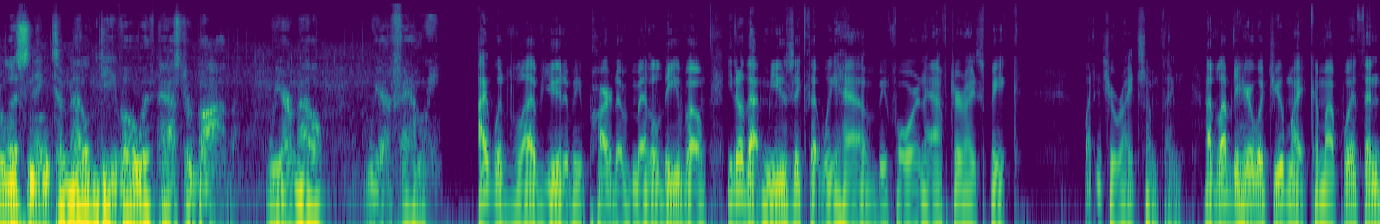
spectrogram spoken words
listening to Metal Devo with Pastor Bob. We are metal, we are family. I would love you to be part of Metal Devo. You know that music that we have before and after I speak? Why don't you write something? I'd love to hear what you might come up with, and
